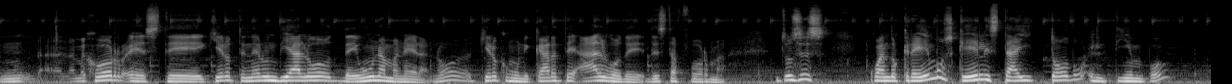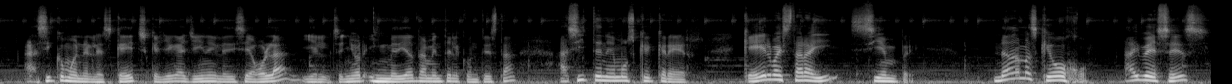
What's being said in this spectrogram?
a lo mejor este, quiero tener un diálogo de una manera, ¿no? Quiero comunicarte algo de, de esta forma. Entonces, cuando creemos que Él está ahí todo el tiempo, así como en el sketch que llega Gina y le dice hola y el señor inmediatamente le contesta, así tenemos que creer que Él va a estar ahí siempre. Nada más que ojo, hay veces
